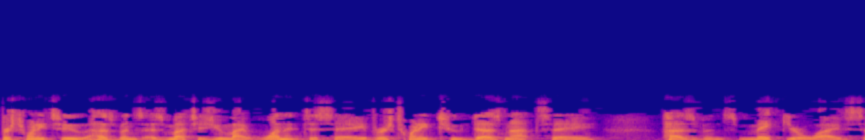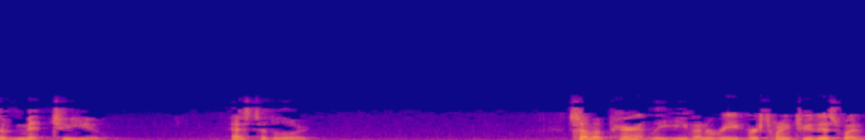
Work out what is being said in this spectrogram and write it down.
Verse 22, husbands, as much as you might want it to say, verse 22 does not say, husbands, make your wives submit to you as to the Lord. Some apparently even read verse 22 this way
